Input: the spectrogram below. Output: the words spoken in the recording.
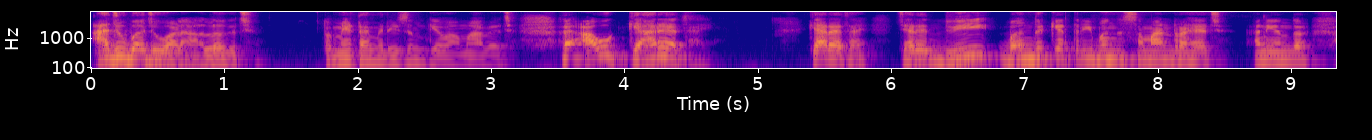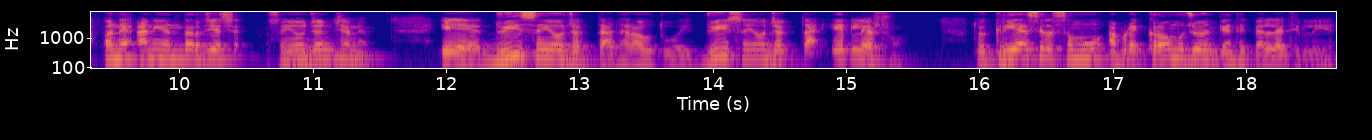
આજુબાજુવાળા અલગ છે. તો મેટામેરિઝમ કહેવામાં આવે છે. હવે આવું ક્યારે થાય? ક્યારે થાય? જ્યારે દ્વિબંધ કે ત્રિબંધ સમાન રહે છે આની અંદર. અને આની અંદર જે સંયોજન છે ને, એ દ્વિસંયોજકતા ધરાવતું હોય. દ્વિસંયોજકતા એટલે શું? તો ક્રિયાશીલ સમૂહ આપણે ક્રમ જોઈએ ને ત્યાંથી પહેલેથી લઈએ.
